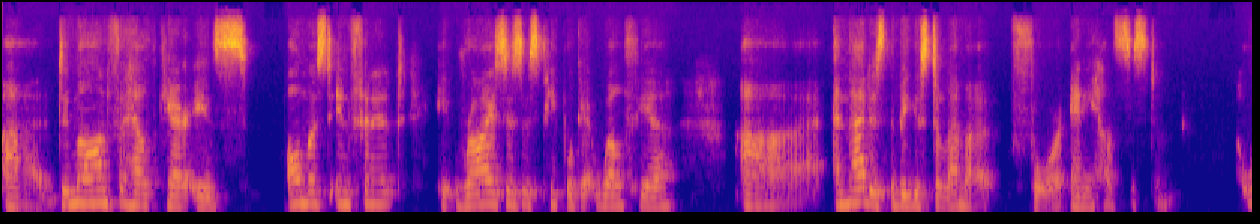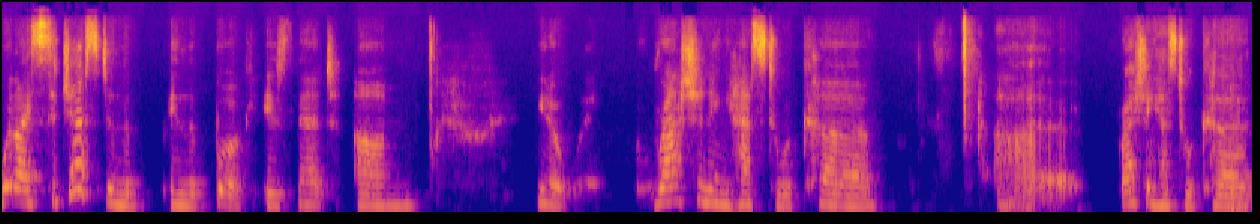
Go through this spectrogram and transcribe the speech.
Uh, demand for healthcare is almost infinite. It rises as people get wealthier. Uh, and that is the biggest dilemma for any health system. What I suggest in the in the book is that um, you know rationing has to occur. Uh, rationing has to occur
